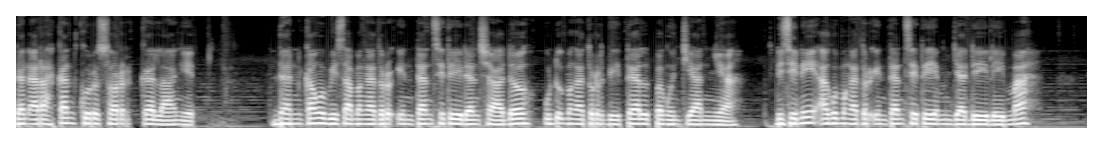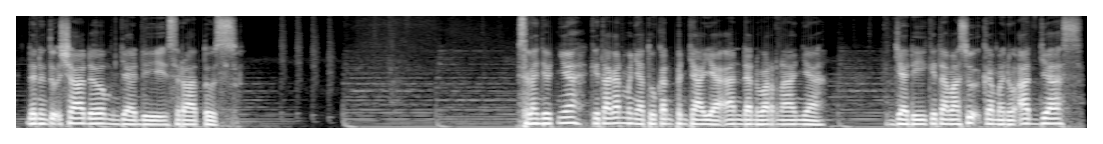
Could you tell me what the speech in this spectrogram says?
dan arahkan kursor ke langit. Dan kamu bisa mengatur intensity dan shadow untuk mengatur detail pengunciannya. Di sini aku mengatur intensity menjadi 5 dan untuk shadow menjadi 100. Selanjutnya, kita akan menyatukan pencahayaan dan warnanya. Jadi, kita masuk ke menu adjust.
